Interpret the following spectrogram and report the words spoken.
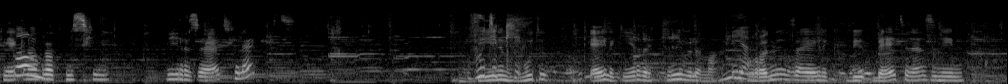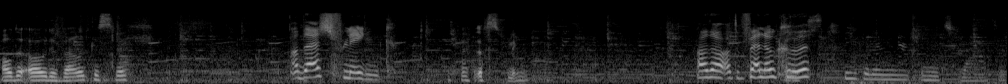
kijken of dat misschien hier is uitgelegd. Voeten- Benen, voeten, eigenlijk eerder kriebelen, maar Ja. voor hen is dat eigenlijk bi- bijten. Hè. Ze nemen al de oude velkens weg. oh, dat is flink. Ja, dat is flink. Oh, dat, gerust. Spiegeling in het water.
